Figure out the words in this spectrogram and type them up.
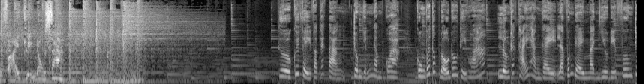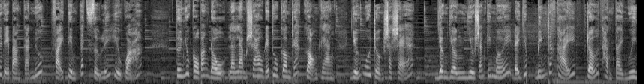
phải chuyện đâu xa. Thưa quý vị và các bạn, trong những năm qua, cùng với tốc độ đô thị hóa, lượng rác thải hàng ngày là vấn đề mà nhiều địa phương trên địa bàn cả nước phải tìm cách xử lý hiệu quả. Từ nhu cầu ban đầu là làm sao để thu gom rác gọn gàng, giữ môi trường sạch sẽ. Dần dần nhiều sáng kiến mới để giúp biến rác thải trở thành tài nguyên.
